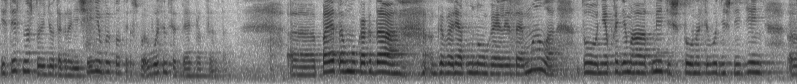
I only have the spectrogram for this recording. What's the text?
естественно, что идет ограничение выплаты с 85%. Э, Поэтому, когда говорят много или это мало, то необходимо отметить, что на сегодняшний день э,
